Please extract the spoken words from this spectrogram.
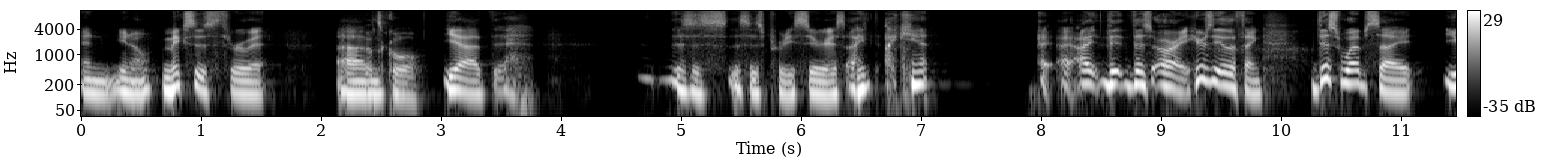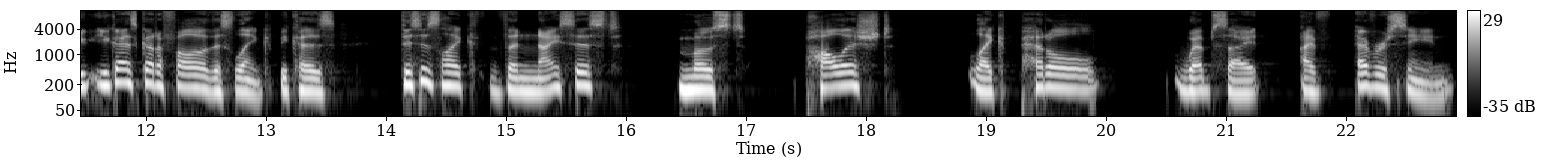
and you know mixes through it. Um, That's cool. yeah th- this is this is pretty serious. I i can't i i, I th- this all right here's the other thing. This website you you guys got to follow this link because this is like the nicest most polished like pedal website i've ever seen.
